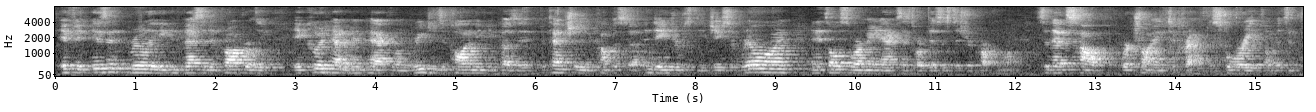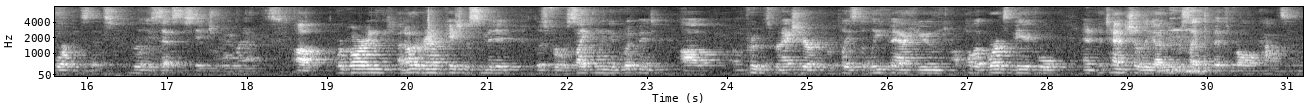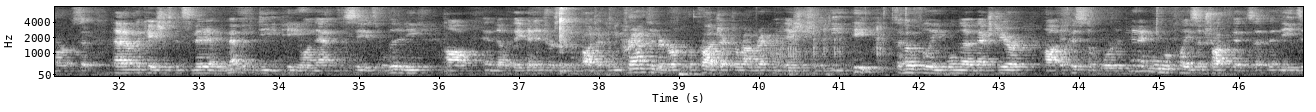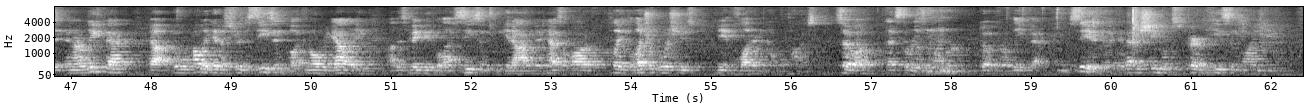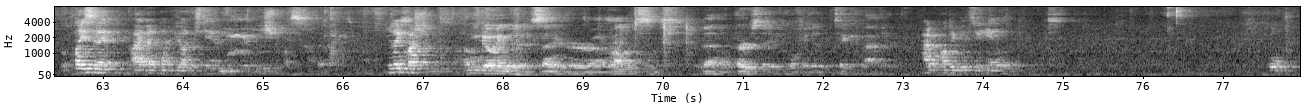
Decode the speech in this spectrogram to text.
if it isn't really invested in properly, it could have an impact on the region's economy because it potentially encompass, uh, endangers the adjacent rail line, and it's also our main access to our business district parking lot. So that's how we're trying to craft the story of its importance that really sets the stage where we're at. Uh, Regarding, another grant application was submitted, was for recycling equipment, uh, improvements for next year, replace the leaf vacuum, a public works vehicle, and potentially a new recycling bins for all accounts in the borough. So that application's been submitted, and we met with the DEP on that to see its validity, uh, and uh, they had interest in the project. And we crafted a, a project around recommendations from the DEP. So hopefully, we'll know next year uh, if this is awarded, and it will replace a truck that's, uh, that needs it. And our leaf vac, uh, it will probably get us through the season, but in all reality, uh, this may be the last season we get out of it. It has a lot of electrical issues, being flooded a couple times. So that's the reason why we're going for a leaf vac. You can see it, like, that machine looks fairly decent, why you replacing it, I, I want you to understand what the issue was. There's any questions? I'm going to Senator uh, Robinson's event on Thursday, if you want me to take it back. How, how big is you handle it? Cool.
